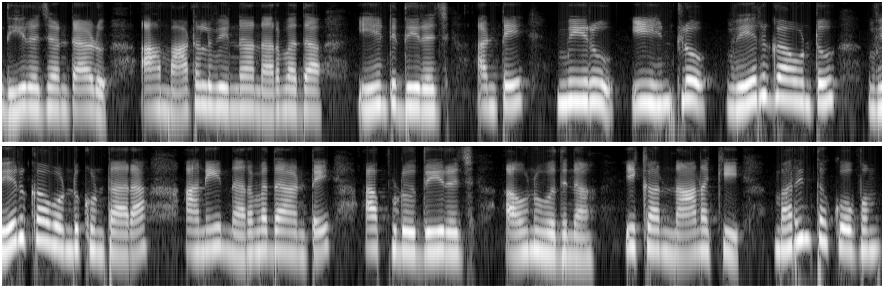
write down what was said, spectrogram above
ధీరజ్ అంటాడు. ఆ మాటలు విన్న నర్మద ఏంటి ధీరజ్? అంటే మీరు ఈ ఇంట్లో వేరుగా ఉంటూ వేరుగా వండుకుంటారా అని నర్మద అంటే అప్పుడు ధీరజ్ అవును వదిన ఇక నాన్నకి మరింత కోపం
